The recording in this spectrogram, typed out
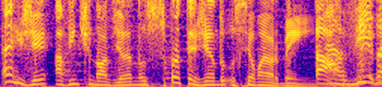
RG há 29 anos, protegendo o seu maior bem bem. A, vida.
